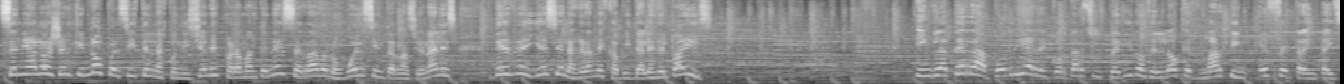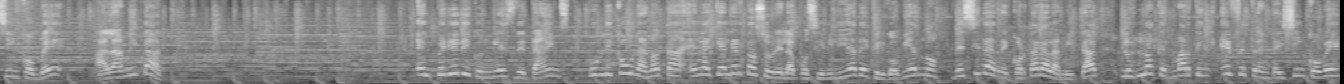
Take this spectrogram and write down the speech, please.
señaló ayer que no persisten las condiciones para mantener cerrados los vuelos internacionales desde y hacia las grandes capitales del país. Inglaterra podría recortar sus pedidos del Lockheed Martin F-35B a la mitad. El periódico inglés The Times publicó una nota en la que alerta sobre la posibilidad de que el gobierno decida recortar a la mitad los Lockheed Martin F-35B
